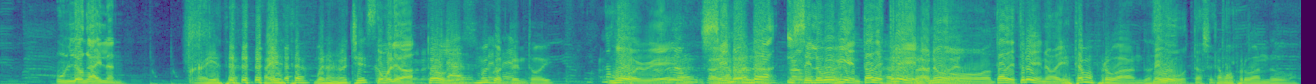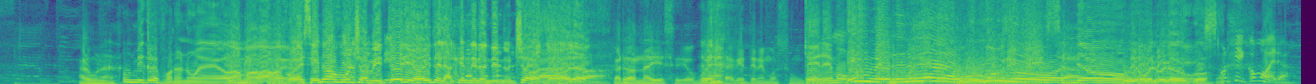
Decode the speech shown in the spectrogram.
Un Long Island. Ahí está, ahí está. Buenas noches. ¿Cómo le va? Todo bien, muy contento hoy. No, Muy bien. Se nota y se lo ve bien. Está de estreno, ¿no? Está de estreno ahí. Estamos probando. Me gusta Estamos probando algunas. Un micrófono nuevo, vamos, vamos, porque si no, mucho misterio, viste, la gente no entiende un choto, boludo. Perdón, nadie se dio cuenta que tenemos un. Tenemos Es verdad, no, me vuelvo loco. ¿Por qué? ¿Cómo era?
